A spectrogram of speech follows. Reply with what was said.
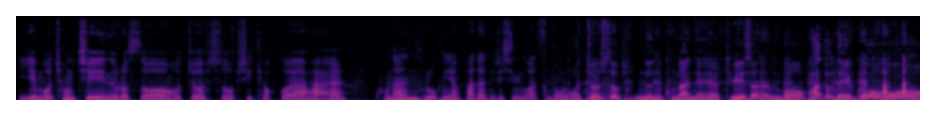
이게 뭐 정치인으로서 어쩔 수 없이 겪어야 할 고난으로 그냥 받아들이시는 것 같습니다. 뭘 어쩔 수 없는 고난이 아니라 뒤에서는 뭐 화도 내고 어?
